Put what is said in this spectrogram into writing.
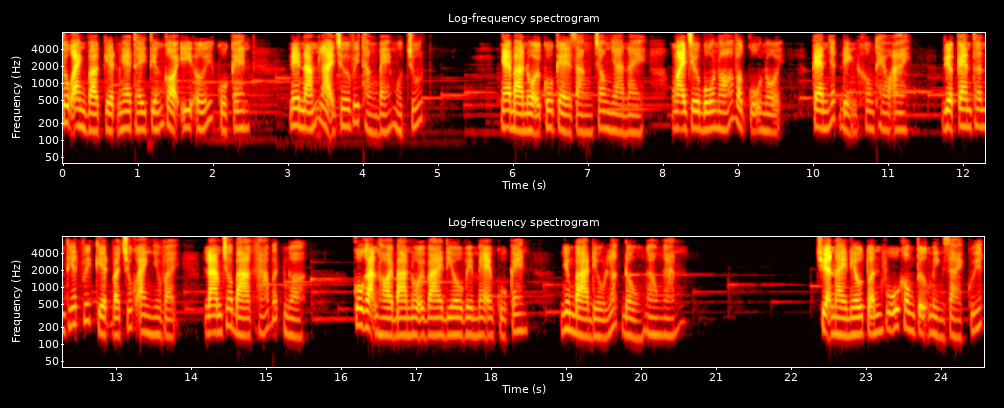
Trúc Anh và Kiệt nghe thấy tiếng gọi y ới của Ken nên nán lại chơi với thằng bé một chút. Nghe bà nội cô kể rằng trong nhà này, ngoại trừ bố nó và cụ nội, Ken nhất định không theo ai. Việc Ken thân thiết với Kiệt và Trúc Anh như vậy làm cho bà khá bất ngờ. Cô gạn hỏi bà nội vài điều về mẹ của Ken, nhưng bà đều lắc đầu ngao ngán. Chuyện này nếu Tuấn Vũ không tự mình giải quyết,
